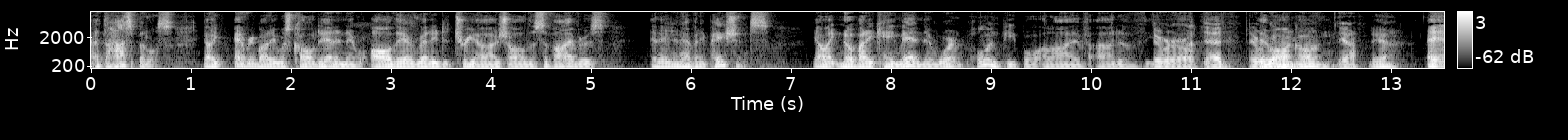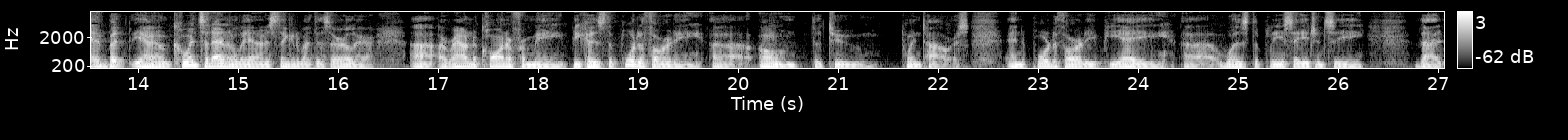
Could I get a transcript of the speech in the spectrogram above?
at the hospitals, like everybody was called in, and they were all there ready to triage all the survivors, and they didn't have any patients. You know, like nobody came in. They weren't pulling people alive out of the. They were all dead. They were, They were all gone. gone. Yeah. Yeah. And, but you know, coincidentally, and I was thinking about this earlier, uh, around the corner from me, because the Port Authority uh, owned the two twin towers, and the Port Authority PA uh, was the police agency that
